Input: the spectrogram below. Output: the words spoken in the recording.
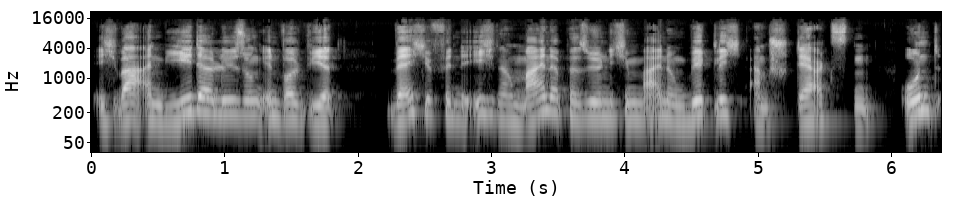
Ich war an jeder Lösung involviert welche finde ich nach meiner persönlichen Meinung wirklich am stärksten und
